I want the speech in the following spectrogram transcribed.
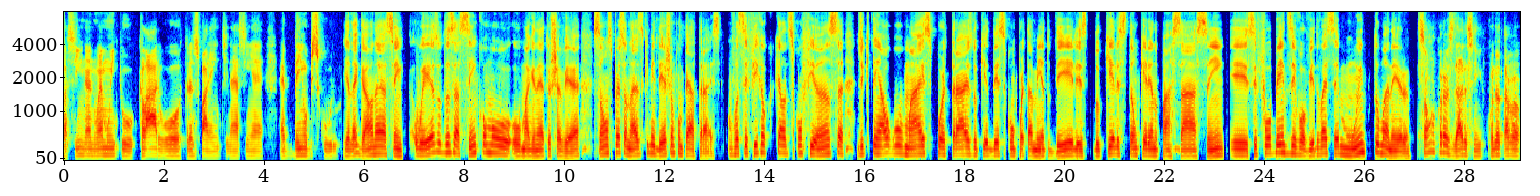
assim, né? Não é muito claro transparente, né? Assim, é, é bem obscuro. E é legal, né? Assim, o Êxodos, assim como o Magneto Xavier são os personagens que me deixam com o pé atrás. Você fica com aquela desconfiança de que tem algo mais por trás do que desse comportamento deles, do que eles estão querendo passar, assim. E se for bem desenvolvido, vai ser muito maneiro. Só uma curiosidade, assim, quando eu tava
